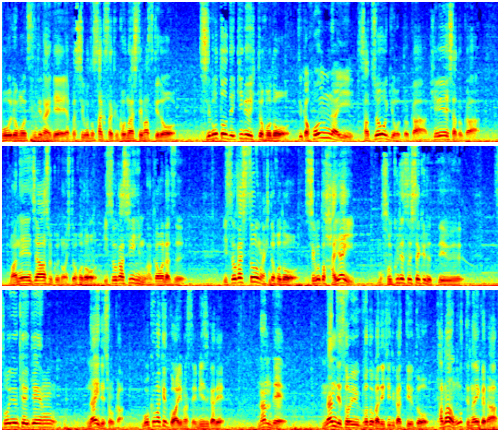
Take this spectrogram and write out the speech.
ボールを持ち続けないでやっぱ仕事サクサクこなしてますけど仕事できる人ほどっていうか本来社長業とか経営者とかマネージャー職の人ほど忙しいにもかかわらず忙しそうな人ほど仕事早いもう即レスしてくるっていうそういう経験ないでしょうか？僕は結構ありますね身近で。なんでなんでそういうことができるかっていうと球を持ってないから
